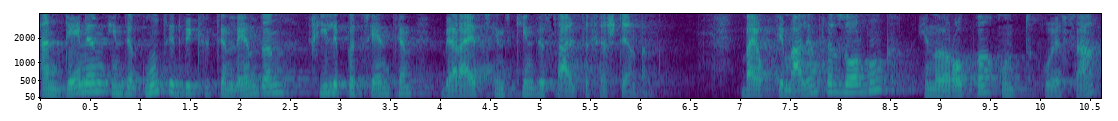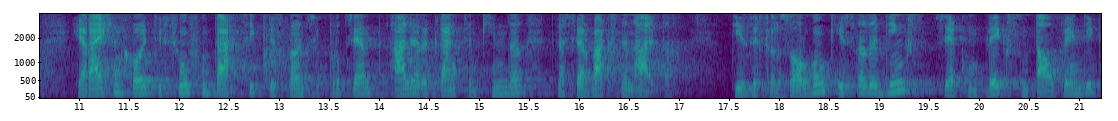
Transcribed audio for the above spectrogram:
an denen in den unterentwickelten Ländern viele Patienten bereits im Kindesalter versterben. Bei optimalen Versorgung in Europa und USA erreichen heute 85 bis 90 Prozent aller erkrankten Kinder das Erwachsenenalter. Diese Versorgung ist allerdings sehr komplex und aufwendig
